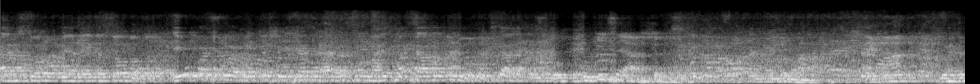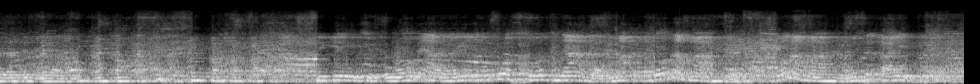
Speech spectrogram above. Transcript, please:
adiciona o Homem-Aranha na sua mão. Eu, particularmente, achei que é a carta assim, mais macabra do jogo. O, o que você acha? Seguinte, o Homem-Aranha não gostou de nada. Dona Marvel, Dona Marvel, você tá aí?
